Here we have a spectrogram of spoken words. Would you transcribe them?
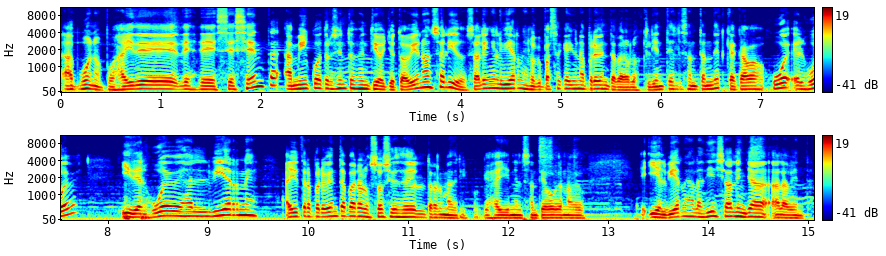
Ah, bueno, pues hay de, desde 60 a 1428. Todavía no han salido, salen el viernes. Lo que pasa es que hay una preventa para los clientes del Santander que acaba jue- el jueves. Y del jueves al viernes hay otra preventa para los socios del Real Madrid, porque es ahí en el Santiago Bernabéu. Y el viernes a las 10 salen ya a la venta.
